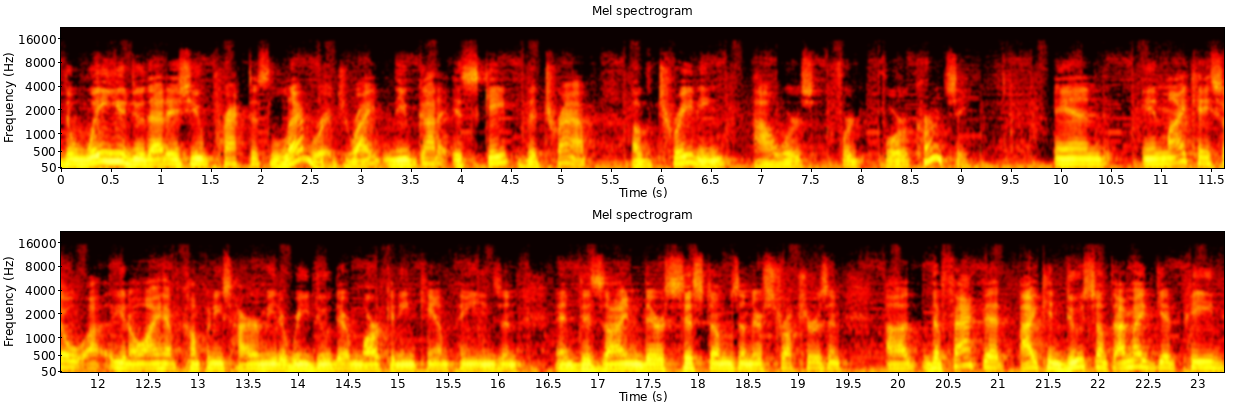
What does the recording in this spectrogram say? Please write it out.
the way you do that is you practice leverage, right? You've got to escape the trap of trading hours for, for currency. And in my case, so, uh, you know, I have companies hire me to redo their marketing campaigns and, and design their systems and their structures. And uh, the fact that I can do something, I might get paid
